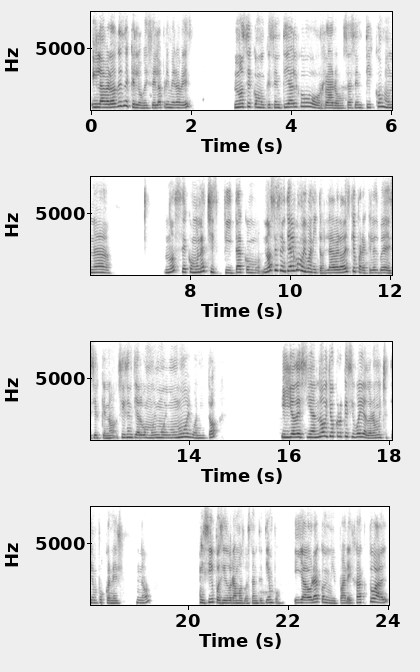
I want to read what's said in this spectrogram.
y la verdad, desde que lo besé la primera vez, no sé, como que sentí algo raro, o sea, sentí como una, no sé, como una chispita, como, no sé, sentí algo muy bonito. La verdad es que para qué les voy a decir que no, sí sentí algo muy, muy, muy bonito. Y yo decía, no, yo creo que sí voy a durar mucho tiempo con él, ¿no? Y sí, pues sí duramos bastante tiempo. Y ahora con mi pareja actual,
